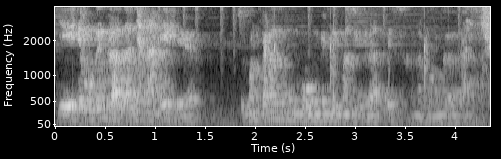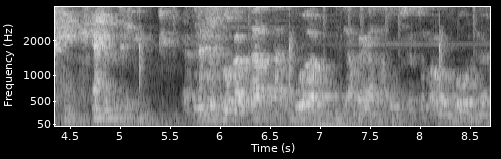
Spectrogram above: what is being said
ya ini mungkin kelihatannya naif ya cuman kan mumpung ini masih gratis kenapa enggak Asik, ya menurut gue kata gue mencapai kata sukses tuh kalau gue udah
